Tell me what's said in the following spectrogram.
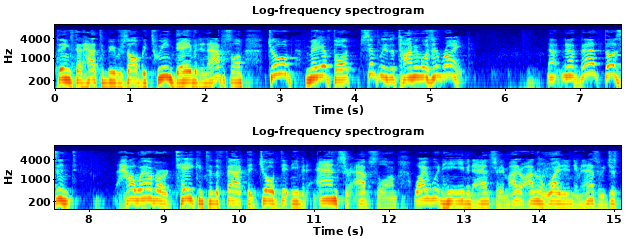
things that had to be resolved between David and Absalom, Joab may have thought simply the timing wasn't right. Now, now that doesn't, however, take into the fact that Joab didn't even answer Absalom. Why wouldn't he even answer him? I don't, I don't know why he didn't even answer. He just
